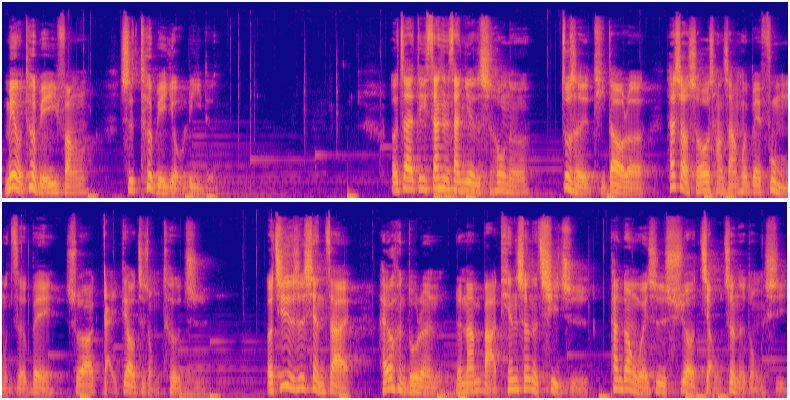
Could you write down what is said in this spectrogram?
没有特别一方是特别有利的。而在第三十三页的时候呢，作者提到了他小时候常常会被父母责备，说要改掉这种特质。而即使是现在，还有很多人仍然把天生的气质判断为是需要矫正的东西。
